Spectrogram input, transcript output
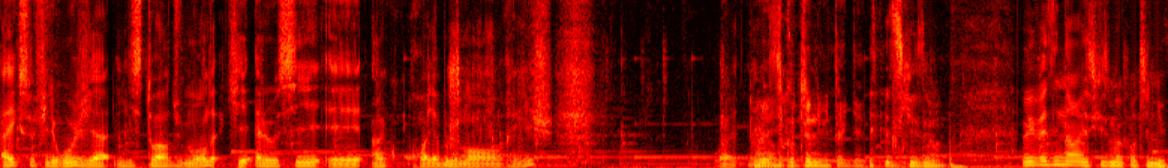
avec ce fil rouge, il y a l'histoire du monde, qui elle aussi est incroyablement riche. Ouais, Vas-y, continue, t'inquiète. Excuse-moi. Oui, vas-y, non, excuse-moi, continue.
